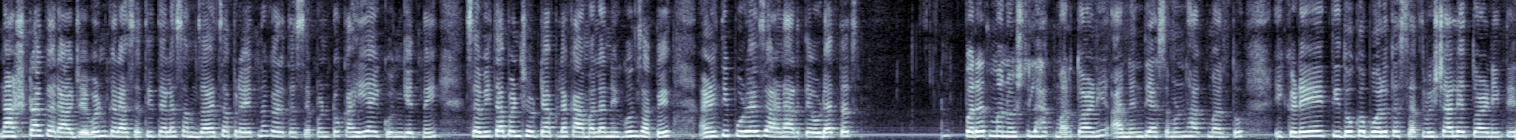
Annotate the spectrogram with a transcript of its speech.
नाश्ता करा जेवण करा असं ती त्याला समजायचा प्रयत्न करत असते पण तो काही ऐकून घेत नाही. सविता पण शेवटी आपल्या कामाला निघून जाते आणि ती पुढे जाणार तेवढ्यातच. परत मनोज तिला हाक मारतो आणि आनंदी असं म्हणून हाक मारतो. इकडे ती दोघं बोलत असतात विशाल येतो आणि ते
